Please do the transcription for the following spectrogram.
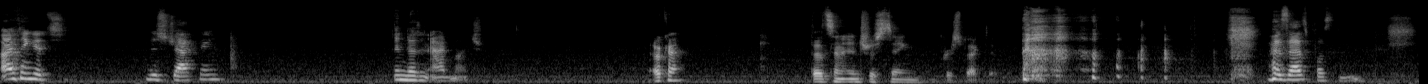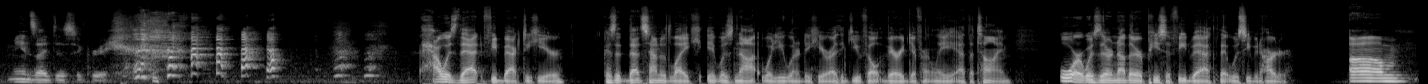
i think it's distracting and doesn't add much Okay. That's an interesting perspective. what's that supposed to mean means I disagree. how was that feedback to hear? Because that sounded like it was not what you wanted to hear. I think you felt very differently at the time. Or was there another piece of feedback that was even harder? Um,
